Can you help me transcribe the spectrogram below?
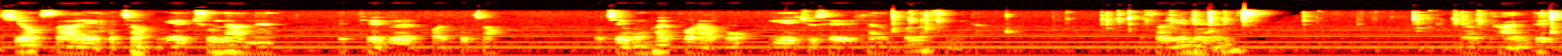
지역사회 그쵸? 그게 준하는 혜택을 거 그쵸? 뭐 제공할 거라고 이해해 주세요 이렇게 하면 끝났습니다. 그래서 얘는 그냥 다 안 되죠.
